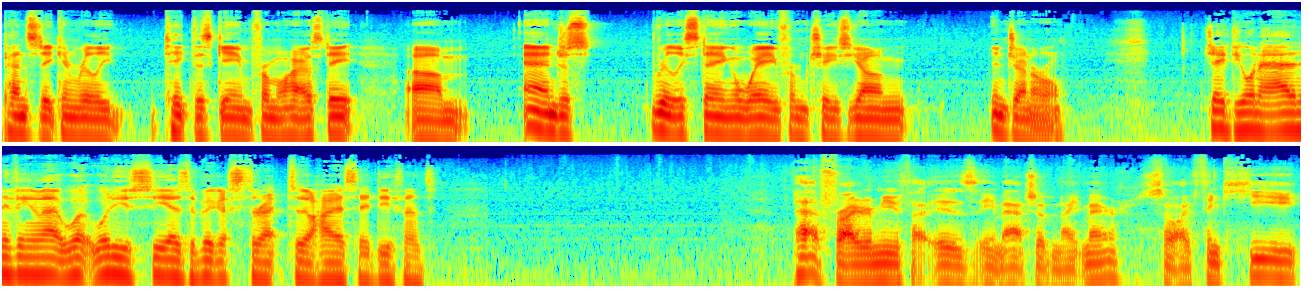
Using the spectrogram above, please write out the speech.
Penn State can really take this game from Ohio State um, and just really staying away from Chase Young in general. Jake, do you want to add anything to that? What What do you see as the biggest threat to the Ohio State defense? Pat Freiermuth is a matchup nightmare, so I think he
